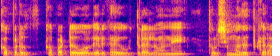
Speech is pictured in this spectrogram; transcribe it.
कपाट कपाटं वगैरे काही उतरायला म्हणे थोडीशी मदत करा.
